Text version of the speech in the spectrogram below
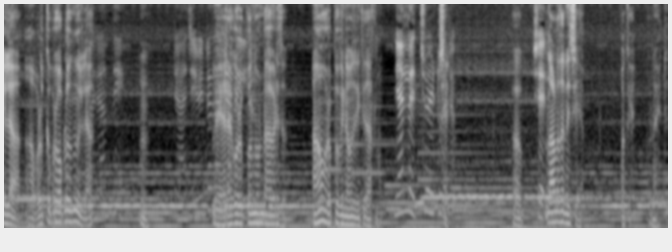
ഇല്ല അവൾക്ക് പ്രോബ്ലം ഒന്നുമില്ല. ഉം. വേറെ കുഴപ്പമൊന്നും ഉണ്ടാവരുത്. ആ ഉറപ്പ് വിനോദ് എനിക്ക് തരണം. ഞാൻ. വരാം. ശരി. നാളെ തന്നെ ചെയ്യാം. Okay good night.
